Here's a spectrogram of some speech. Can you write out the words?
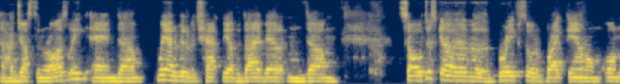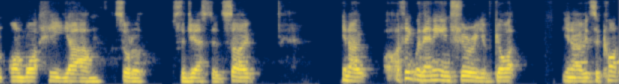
uh, Justin Risley, and um, we had a bit of a chat the other day about it. And um, so, I'll just go over a brief sort of breakdown on on on what he um, sort of suggested. So, you know, I think with any insurer you've got, you know, it's a con.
